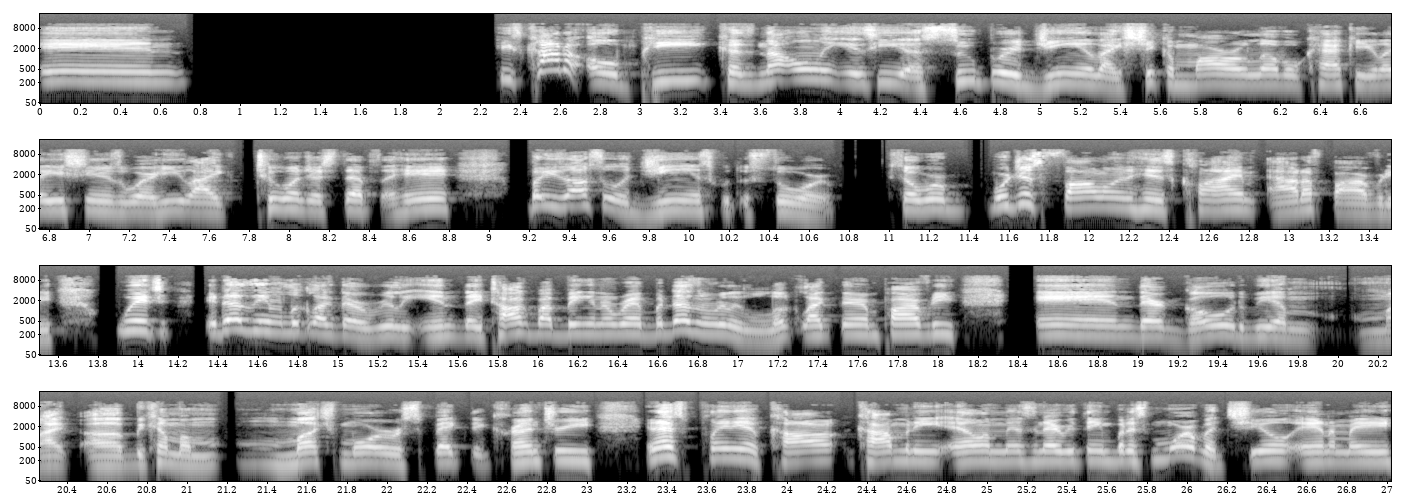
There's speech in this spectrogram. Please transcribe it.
And he's kind of OP because not only is he a super genius, like Shikamaru level calculations where he like 200 steps ahead, but he's also a genius with the sword. So we're we're just following his climb out of poverty, which it doesn't even look like they're really in. They talk about being in the red, but it doesn't really look like they're in poverty. And their goal to be a like uh, become a much more respected country, and that's plenty of co- comedy elements and everything. But it's more of a chill anime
